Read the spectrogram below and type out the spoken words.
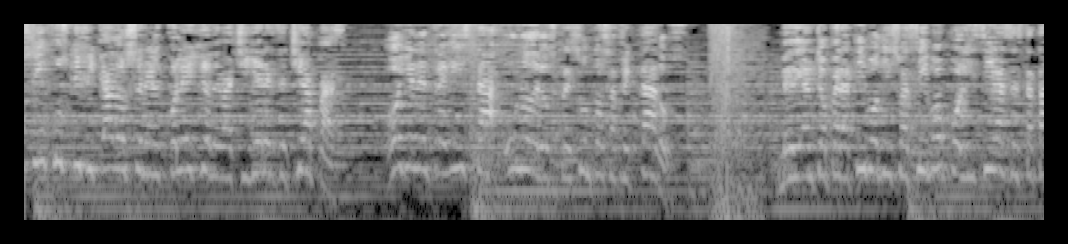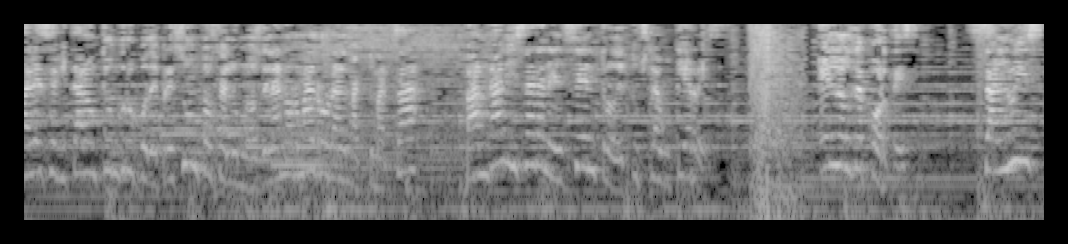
Denuncian casi 30 despidos injustificados en el Colegio de Bachilleres de Chiapas. Hoy en entrevista uno de los presuntos afectados. Mediante operativo disuasivo, policías estatales evitaron que un grupo de presuntos alumnos de la normal rural Mactumatzá vandalizaran el centro de Tuxtla Gutiérrez. En los deportes, San Luis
